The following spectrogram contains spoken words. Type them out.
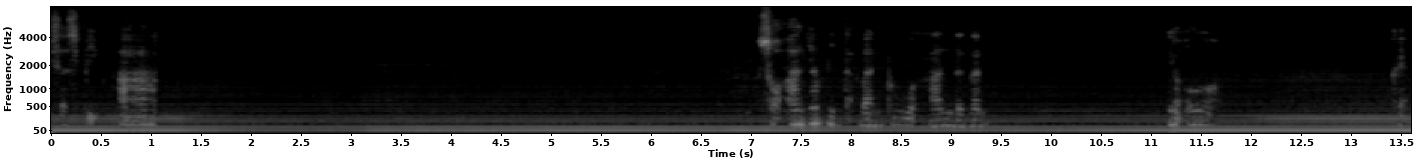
bisa speak up. Soalnya minta bantuan dengan ya Allah. Kayak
